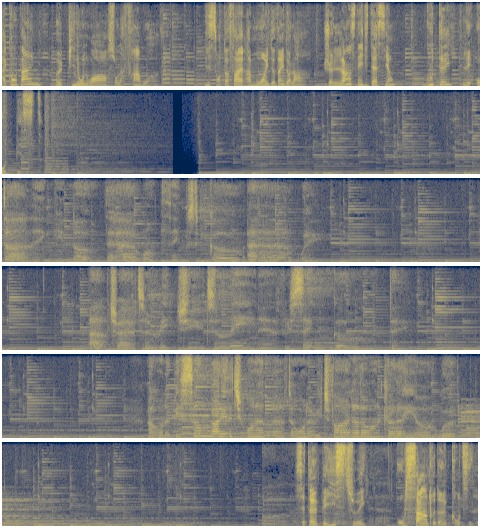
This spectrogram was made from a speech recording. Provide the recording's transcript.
accompagne un pinot noir sur la framboise. Ils sont offerts à moins de 20 Je lance l'invitation. Goûtez les hautes pistes. C'est un pays situé au centre d'un continent.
